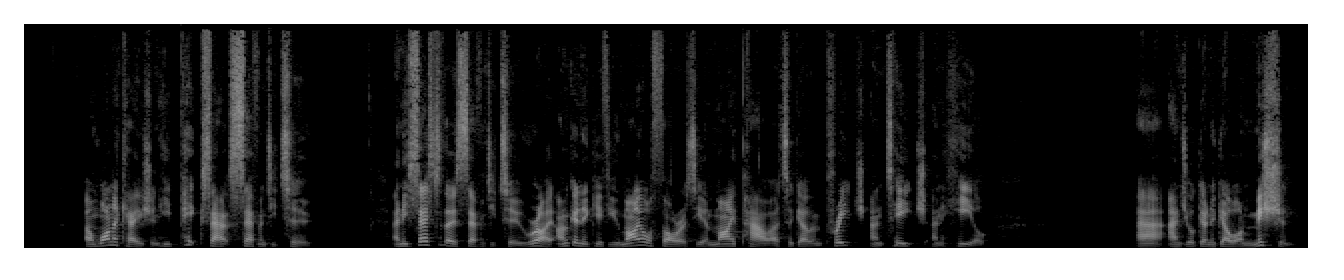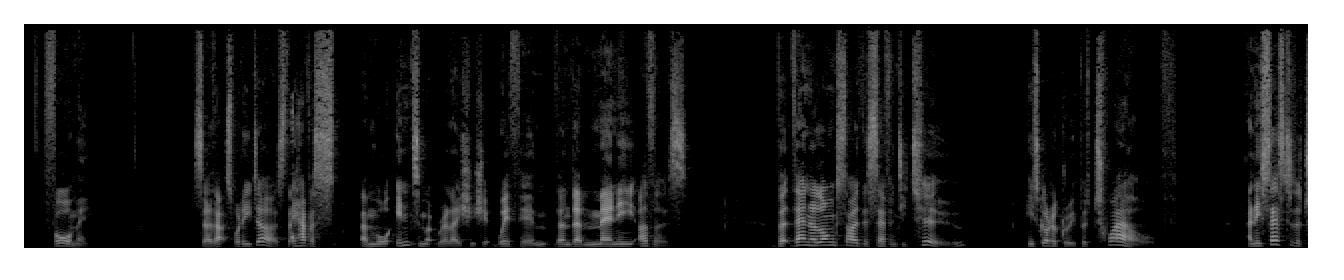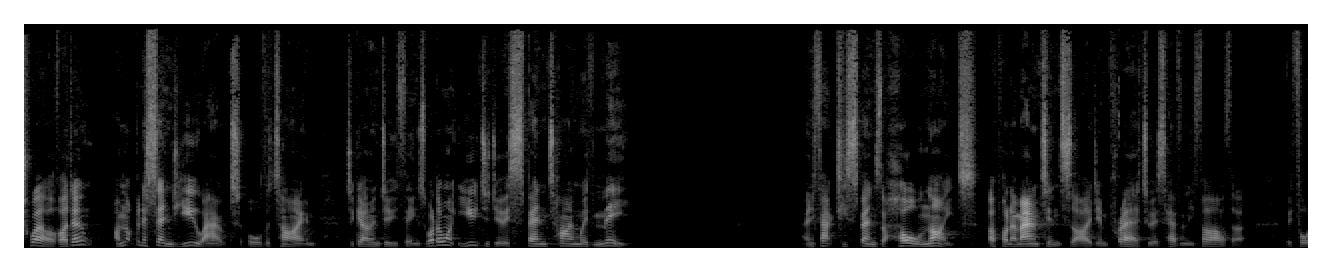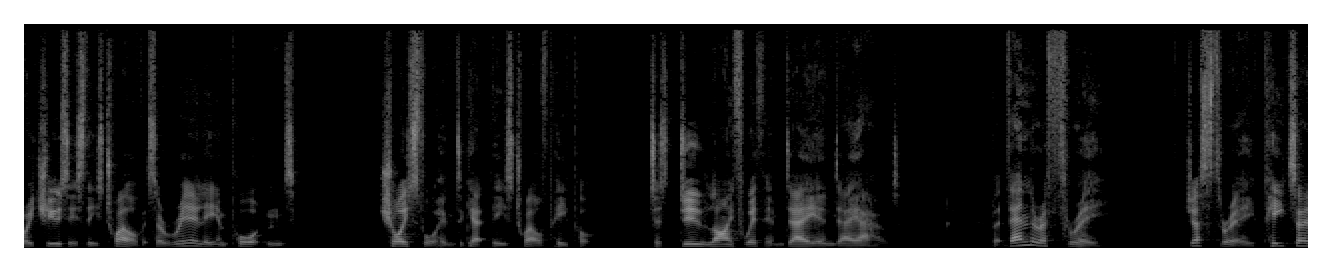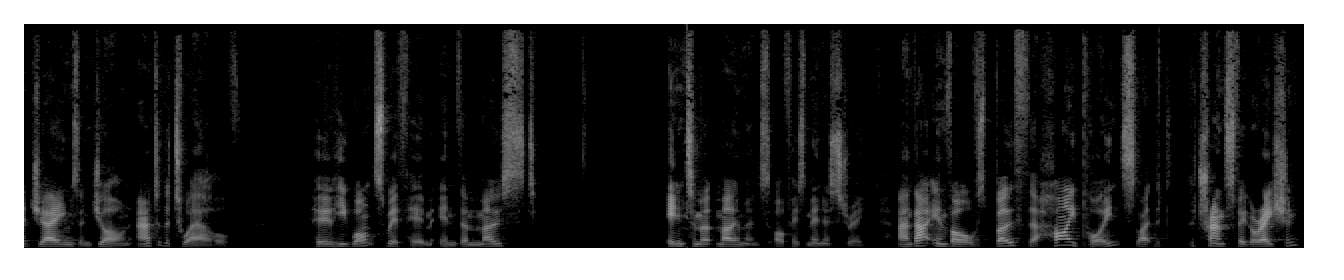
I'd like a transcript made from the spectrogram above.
on one occasion, he picks out 72. And he says to those 72, Right, I'm going to give you my authority and my power to go and preach and teach and heal. Uh, and you're going to go on mission for me. So that's what he does. They have a, a more intimate relationship with him than the many others. But then, alongside the 72, he's got a group of 12. And he says to the 12, I don't, I'm not going to send you out all the time to go and do things. What I want you to do is spend time with me. And in fact, he spends the whole night up on a mountainside in prayer to his heavenly Father before he chooses these 12. It's a really important choice for him to get these 12 people to do life with him day in, day out. But then there are three, just three Peter, James, and John out of the 12 who he wants with him in the most intimate moments of his ministry. And that involves both the high points, like the, the, transfiguration,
